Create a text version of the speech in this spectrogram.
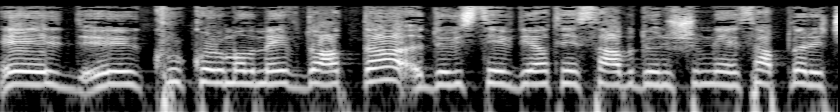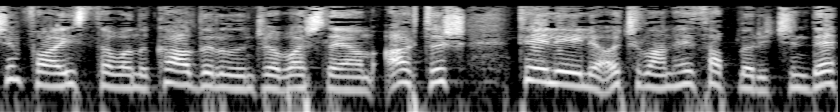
E, e, kur korumalı mevduatta döviz tevdiat hesabı dönüşümlü hesaplar için faiz tavanı kaldırılınca başlayan artış TL ile açılan hesaplar için de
